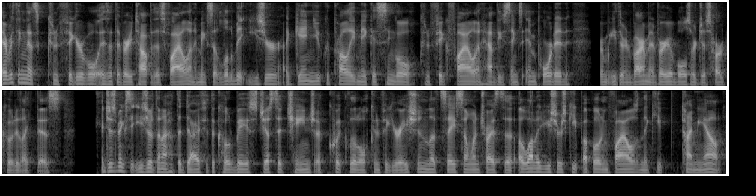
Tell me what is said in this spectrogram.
everything that's configurable is at the very top of this file and it makes it a little bit easier. Again, you could probably make a single config file and have these things imported from either environment variables or just hard coded like this. It just makes it easier than I have to dive through the code base just to change a quick little configuration. Let's say someone tries to, a lot of users keep uploading files and they keep timing out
